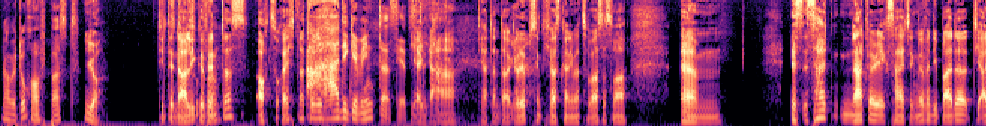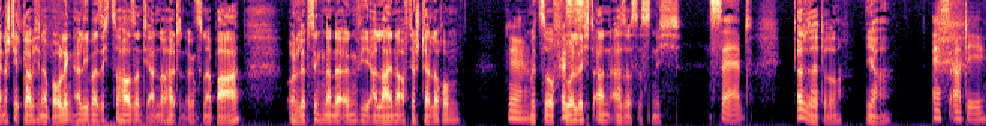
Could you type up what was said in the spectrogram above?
Na, habe ich doch aufpasst. Ja. Die Denali super. gewinnt das, auch zu Recht natürlich. Ah, die gewinnt das jetzt. Ja, ja. Die hat dann da gelipsingt. Ich weiß gar nicht mehr, zu was es war. Ähm, es ist halt not very exciting, ne? Wenn die beide, die eine steht, glaube ich, in der Bowling Alley bei sich zu Hause und die andere halt in irgendeiner Bar und lipsinken dann da irgendwie alleine auf der Stelle rum ja. mit so Flurlicht an. Also es ist nicht Sad. a little, ja. SAD.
